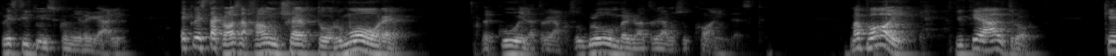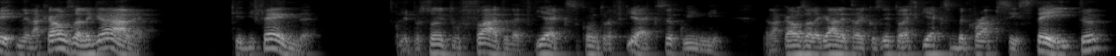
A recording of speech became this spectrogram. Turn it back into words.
restituiscono i regali. E questa cosa fa un certo rumore, per cui la troviamo su Bloomberg, la troviamo su Coindesk. Ma poi, più che altro, che nella causa legale che difende le persone truffate da FTX contro FTX, quindi nella causa legale tra il cosiddetto FTX Bankruptcy State,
